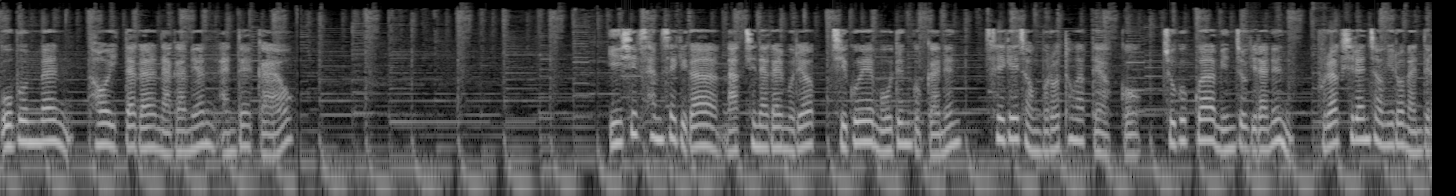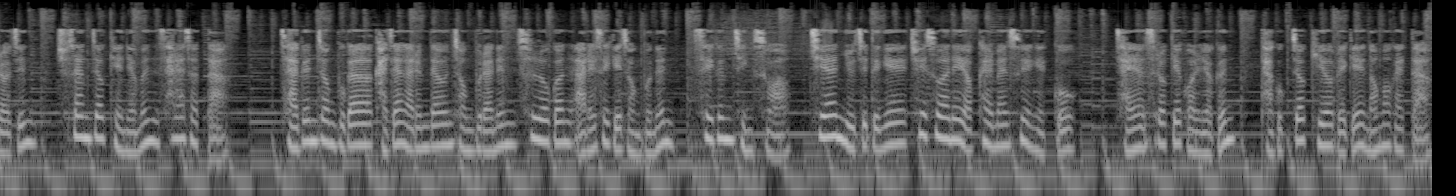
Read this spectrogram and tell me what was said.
5분만 더 있다가 나가면 안 될까요? 23세기가 막 지나갈 무렵 지구의 모든 국가는 세계 정부로 통합되었고 조국과 민족이라는 불확실한 정의로 만들어진 추상적 개념은 사라졌다. 작은 정부가 가장 아름다운 정부라는 슬로건 아래 세계 정부는 세금 징수와 치안 유지 등의 최소한의 역할만 수행했고 자연스럽게 권력은 다국적 기업에게 넘어갔다.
